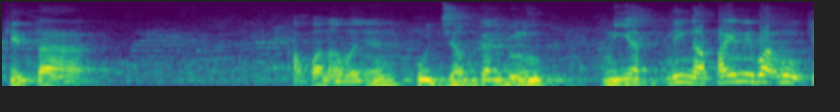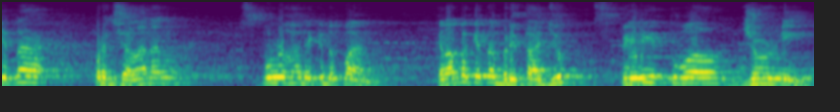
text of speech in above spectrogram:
kita apa namanya? hujamkan dulu niat. Nih ngapain nih Pak Bu? Kita perjalanan 10 hari ke depan. Kenapa kita beri tajuk spiritual journey?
